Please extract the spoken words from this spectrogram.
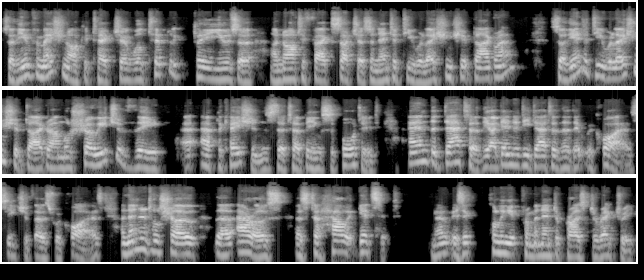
So the information architecture will typically use a, an artifact such as an entity relationship diagram so the entity relationship diagram will show each of the uh, applications that are being supported and the data, the identity data that it requires, each of those requires, and then it'll show the arrows as to how it gets it. You know, is it pulling it from an enterprise directory?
